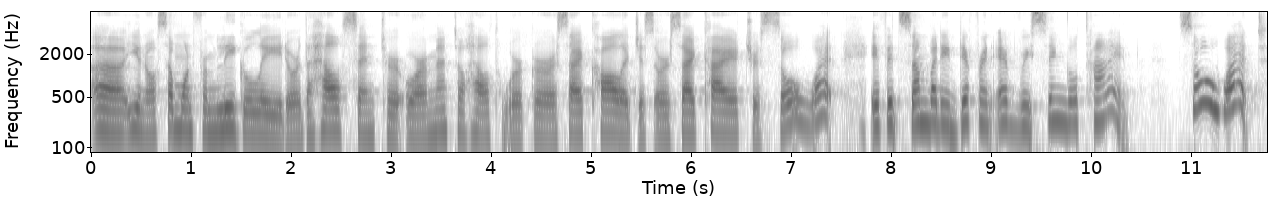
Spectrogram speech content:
uh, you know, someone from legal aid or the health center or a mental health worker or a psychologist or a psychiatrist? So what if it's somebody different every single time? So what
